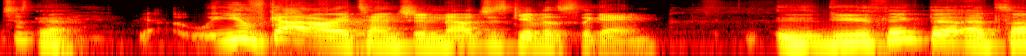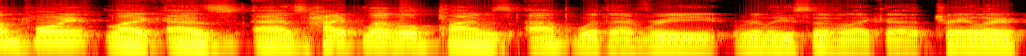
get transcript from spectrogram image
Just, you've got our attention now. Just give us the game do you think that at some point like as as hype level climbs up with every release of like a trailer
